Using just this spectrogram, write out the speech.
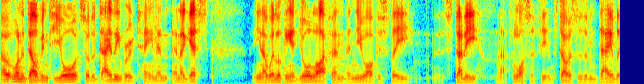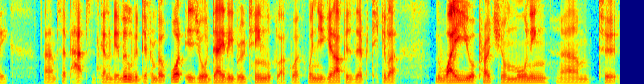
I want to delve into your sort of daily routine, and and I guess you know we're looking at your life, and and you obviously study uh, philosophy and stoicism daily. Um, so perhaps it's going to be a little bit different. But what is your daily routine look like? Like when you get up, is there a particular way you approach your morning um, to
